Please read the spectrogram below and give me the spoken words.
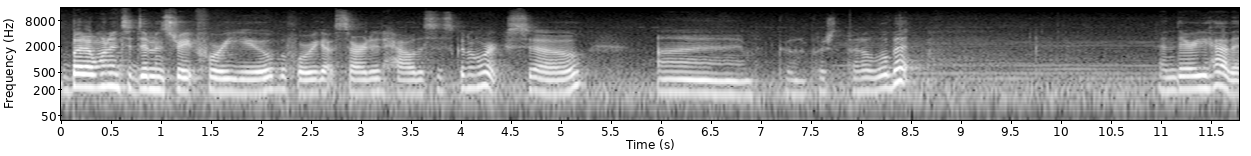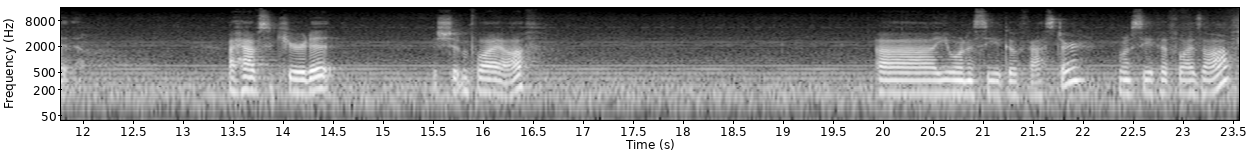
but I wanted to demonstrate for you before we got started how this is going to work. So I'm going to push the pedal a little bit. And there you have it. I have secured it. It shouldn't fly off. Uh, you want to see it go faster? You want to see if it flies off?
